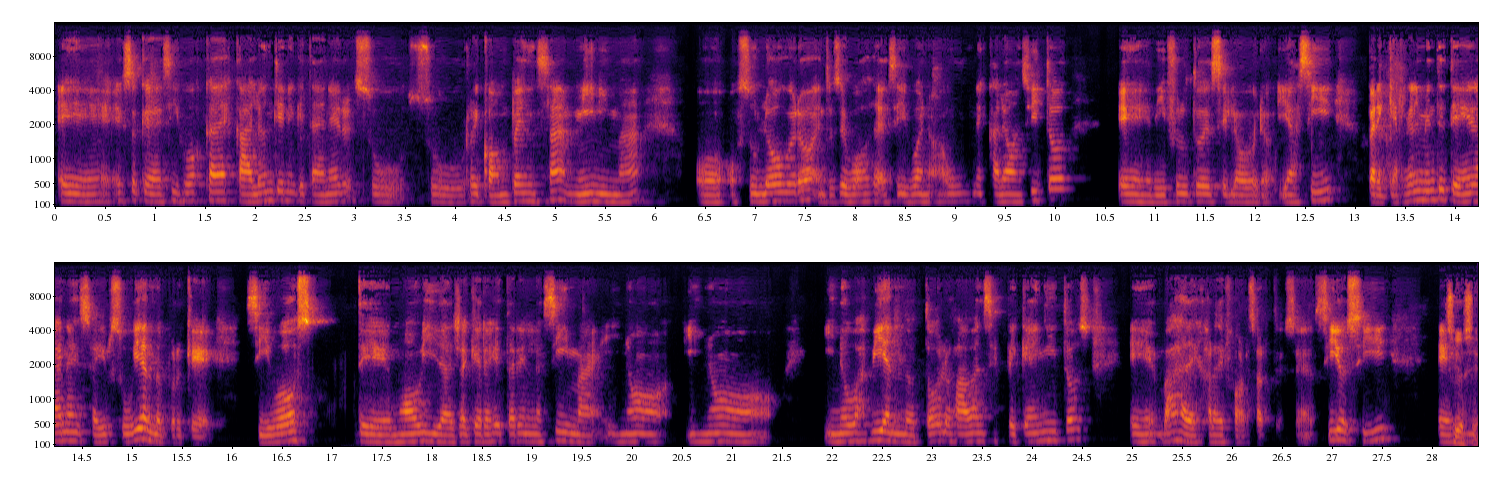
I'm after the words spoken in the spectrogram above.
eh, eso que decís vos, cada escalón tiene que tener su, su recompensa mínima o, su logro, entonces vos decís, bueno, a un escaloncito eh, disfruto de ese logro, y así para que realmente te dé ganas de seguir subiendo, porque si vos de movida ya querés estar en la cima y no, y no, y no vas viendo todos los avances pequeñitos, eh, vas a dejar de esforzarte. O sea, sí o sí. Eh, sí o sí.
